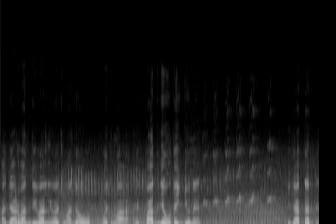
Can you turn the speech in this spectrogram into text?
આ ઝાડવાની દિવાલની વચમાં જો, વચમાં એક ભાગ જેવું થઈ ગયું ને, એ ઝાકર છે.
